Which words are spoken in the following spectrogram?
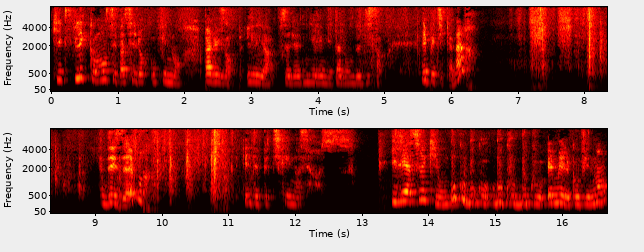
qui expliquent comment s'est passé leur confinement. Par exemple, il y a, vous allez admirer mes talons de dessin, des petits canards, des zèbres et des petits rhinocéros. Il y a ceux qui ont beaucoup, beaucoup, beaucoup, beaucoup aimé le confinement,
